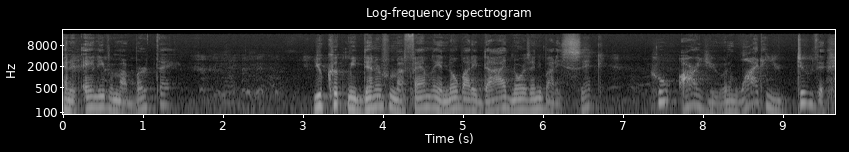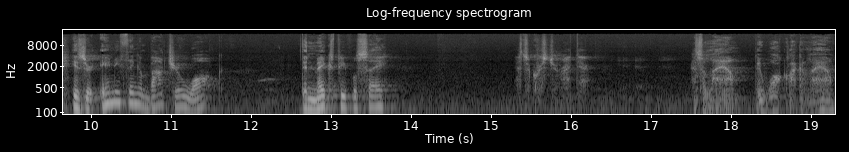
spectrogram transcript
and it ain't even my birthday? You cook me dinner for my family and nobody died, nor is anybody sick? Who are you and why do you do that? Is there anything about your walk that makes people say, That's a Christian right there? That's a lamb. They walk like a lamb.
